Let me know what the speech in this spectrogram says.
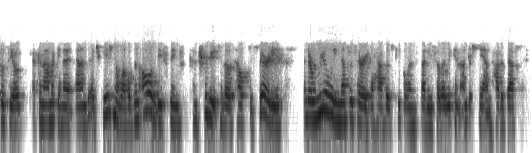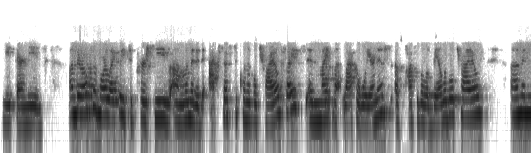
socioeconomic and, and educational levels. And all of these things contribute to those health disparities and are really necessary to have those people in study so that we can understand how to best meet their needs. Um, they're also more likely to perceive um, limited access to clinical trial sites and might lack awareness of possible available trials. Um, and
